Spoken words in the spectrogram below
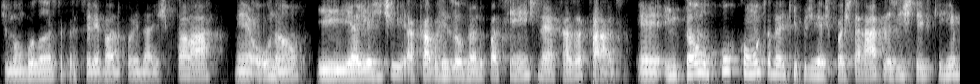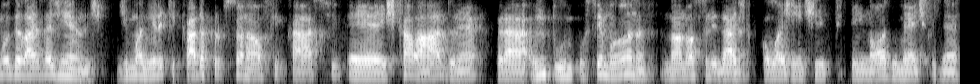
de uma ambulância para ser levado para a unidade hospitalar, né, ou não. E aí a gente acaba resolvendo o paciente, né, caso a caso. É, então, por conta da equipe de resposta rápida, a gente teve que remodelar as agendas, de maneira que cada profissional ficasse é, escalado, né, para um turno por semana. Na nossa unidade, como a gente tem nove médicos, né,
